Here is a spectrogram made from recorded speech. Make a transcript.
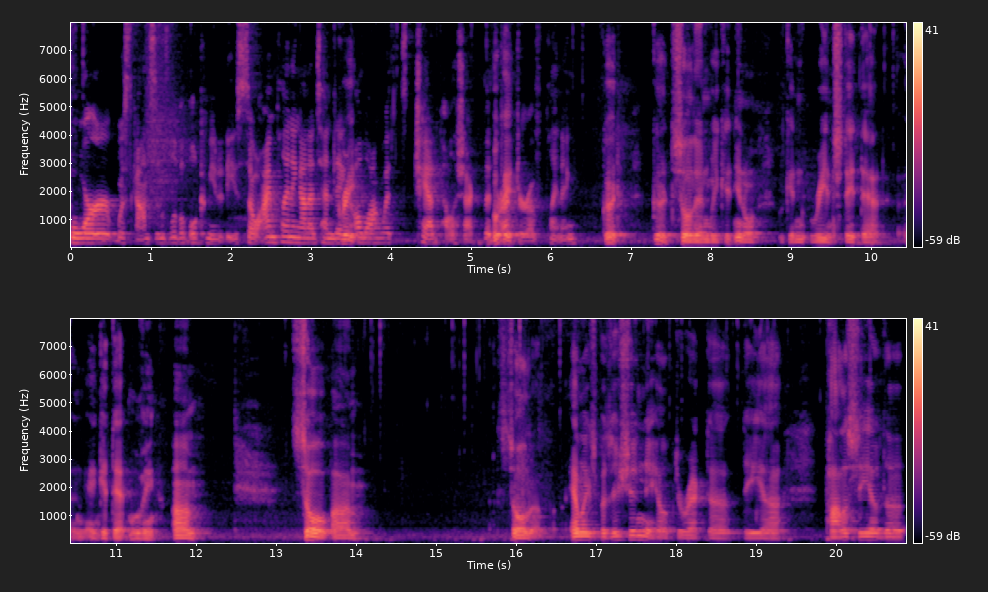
for Wisconsin's livable communities. So I'm planning on attending Great. along with Chad Pelishek, the Okay. Director of Planning. Good, good. So then we could, you know, we can reinstate that and, and get that moving. Um, so, um, so Emily's position, they help direct, uh, the, uh, policy of the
